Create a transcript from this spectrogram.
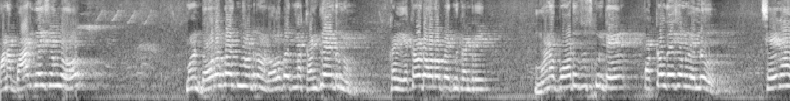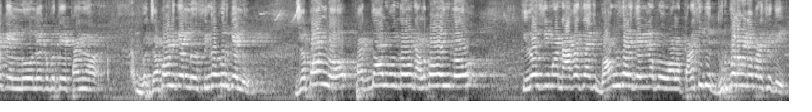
మన భారతదేశంలో మనం డెవలప్ అవుతుంది అంటున్నాం డెవలప్ అవుతున్న కంట్రీ అంటున్నాం. కానీ ఎక్కడ డెవలప్ అవుతుంది కంట్రీ మన పాటు చూసుకుంటే పక్కల దేశంలో వెళ్ళు. చైనాకి వెళ్ళు లేకపోతే పని జపాన్కి వెళ్ళు సింగపూర్కి వెళ్ళు జపాన్లో పద్నాలుగు వందల నలభై ఐదులో హిరోషిమా నాగసాకి బాంబు దాడి జరిగినప్పుడు వాళ్ళ పరిస్థితి దుర్బలమైన పరిస్థితి.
